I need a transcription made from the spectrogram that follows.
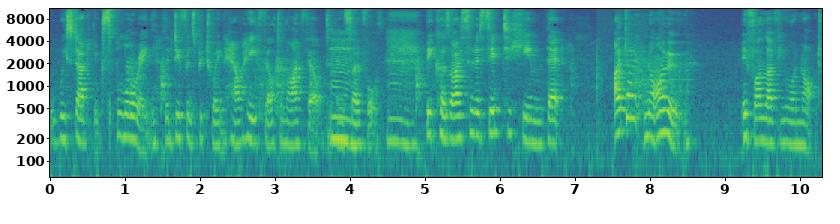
we started exploring the difference between how he felt and I felt, and mm. so forth. Mm. Because I sort of said to him that I don't know if I love you or not.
